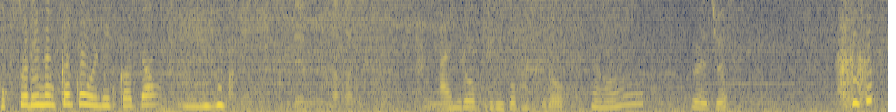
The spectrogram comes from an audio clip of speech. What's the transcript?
목소리는 끄고 올릴 거죠? 당연히 그대로 올라가니까. 안으로 그리고 밖으로 어, 왜죠?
